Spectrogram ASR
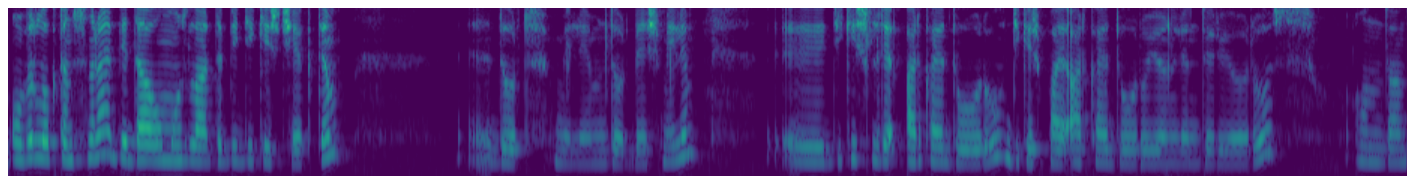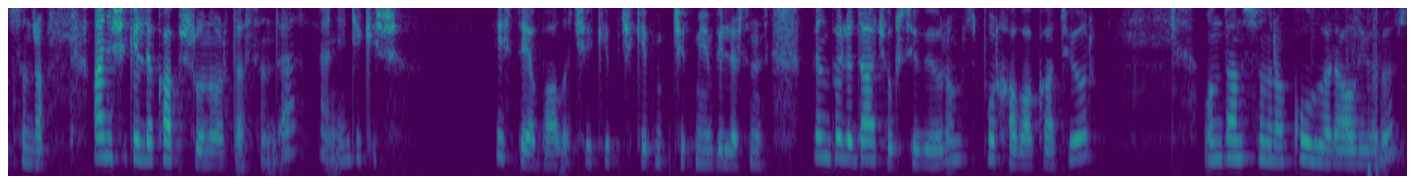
Overlock'tan sonra bir daha omuzlarda bir dikiş çektim. 4 milim, 4-5 milim. Dikişleri arkaya doğru, dikiş payı arkaya doğru yönlendiriyoruz. Ondan sonra aynı şekilde kapşon ortasında yani dikiş isteğe bağlı çekip çekip çekmeyebilirsiniz. Ben böyle daha çok seviyorum. Spor hava katıyor. Ondan sonra kolları alıyoruz.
